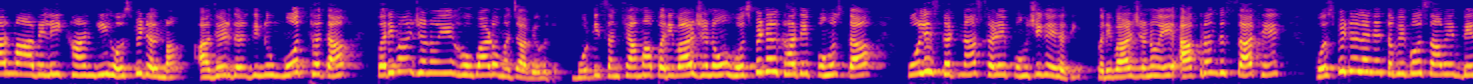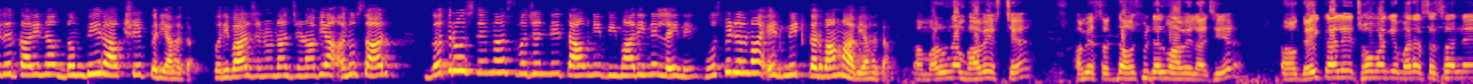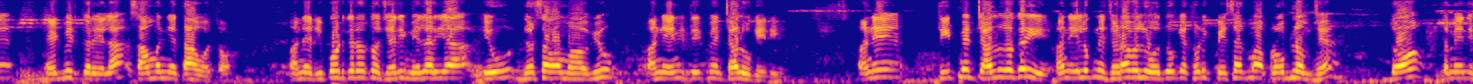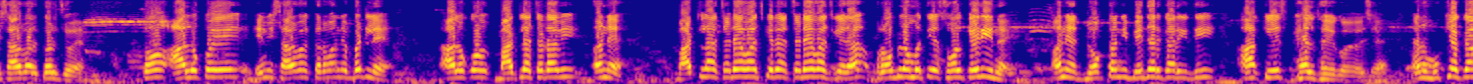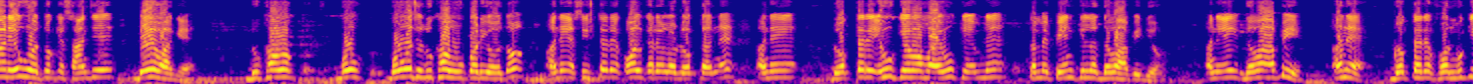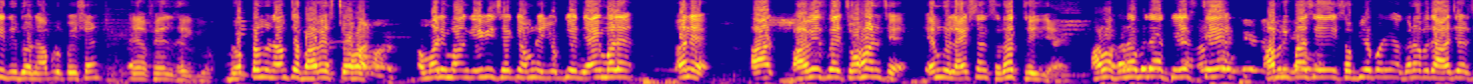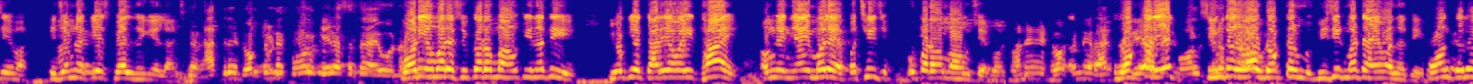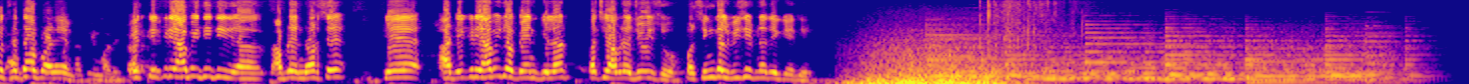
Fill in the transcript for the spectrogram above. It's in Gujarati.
વિસ્તારમાં આવેલી ખાનગી હોસ્પિટલમાં આધેડ દર્દીનું મોત થતાં પરિવારજનોએ હોબાળો મચાવ્યો હતો. મોટી સંખ્યામાં પરિવારજનો હોસ્પિટલ ખાતે પહોંચતા પોલીસ ઘટના સ્થળે પહોંચી ગઈ હતી. પરિવારજનોએ આક્રંદ સાથે હોસ્પિટલ અને તબીબો સામે બેદરકારીના ગંભીર આક્ષેપ કર્યા હતા. પરિવારજનોના જણાવ્યા અનુસાર, ગતરોજ તેમના સ્વજનને તાવની બીમારીને લઈને હોસ્પિટલમાં એડમિટ કરવામાં આવ્યા હતા. મારું નામ ભાવેશ છે. અમે શ્રદ્ધા હોસ્પિટલમાં આવેલા છીએ. ગઈકાલે છ વાગે મારા સસરાને એડમિટ કરેલા સામાન્ય તાવ હતો. અને રિપોર્ટ કર્યો તો ઝેરી મેલેરિયા એવું દર્શાવવામાં આવ્યું અને એની ટ્રીટમેન્ટ ચાલુ કરી. અને ટ્રીટમેન્ટ ચાલુ તો કરી અને એ લોકોને જણાવેલું હતું કે થોડીક પેશાબમાં પ્રોબ્લેમ છે, તો તમે એની સારવાર કરજો એમ. તો આ લોકોએ એની સારવાર કરવાને બદલે આ લોકો બાટલા ચડાવી અને બાટલા ચડાવવા જ કર્યા ચડાવવા જ કર્યા પ્રોબ્લેમ હતી એ સોલ્વ કરી નહીં. અને ડૉક્ટરની બેદરકારીથી આ કેસ ફેલ થઈ ગયો છે. એનું મુખ્ય કારણ એવું હતું કે સાંજે બે વાગે દુખાવો બહુ બહુ જ દુખાવો ઉપડ્યો હતો અને સિસ્ટરે કોલ કરેલો ડૉક્ટરને અને ડૉક્ટરે એવું કહેવામાં આવ્યું કે એમને તમે પેન કિલર દવા આપી દો. અને એ દવા આપી અને ડૉક્ટરે ફોન મૂકી દીધો અને આપણું પેશન્ટ અહીંયા ફેલ થઈ ગયું. ડૉક્ટરનું નામ છે ભાવેશ ચૌહાણ. અમારી માંગ એવી છે કે અમને યોગ્ય ન્યાય મળે અને આ ભાવેશભાઈ ચૌહાણ છે એમનું લાયસન્સ રદ થઈ જાય. આવા ઘણા બધા કેસ છે. આપણી પાસે સભ્ય પણ અહીંયા ઘણા બધા હાજર છે એવા કે જેમના કેસ ફેલ થઈ ગયેલા છે. રાત્રે ડોક્ટરને કોલ કર્યા છતાં આવ્યો બોડી અમારે સ્વીકારવામાં આવતી નથી. યોગ્ય કાર્યવાહી થાય અમને ન્યાય મળે પછી જ ઉપાડવામાં આવશે. ડોક્ટર એક સિંગલ વાર ડોક્ટર વિઝિટ માટે આવ્યા નથી. ફોન કર્યો છતાં પણ એમ. એક ટીકડી આપી દીધી આપણે નર્સે કે આ ટીકડી આવી દો પેન કિલર પછી આપણે જોઈશું. પણ સિંગલ વિઝિટ નથી કરી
